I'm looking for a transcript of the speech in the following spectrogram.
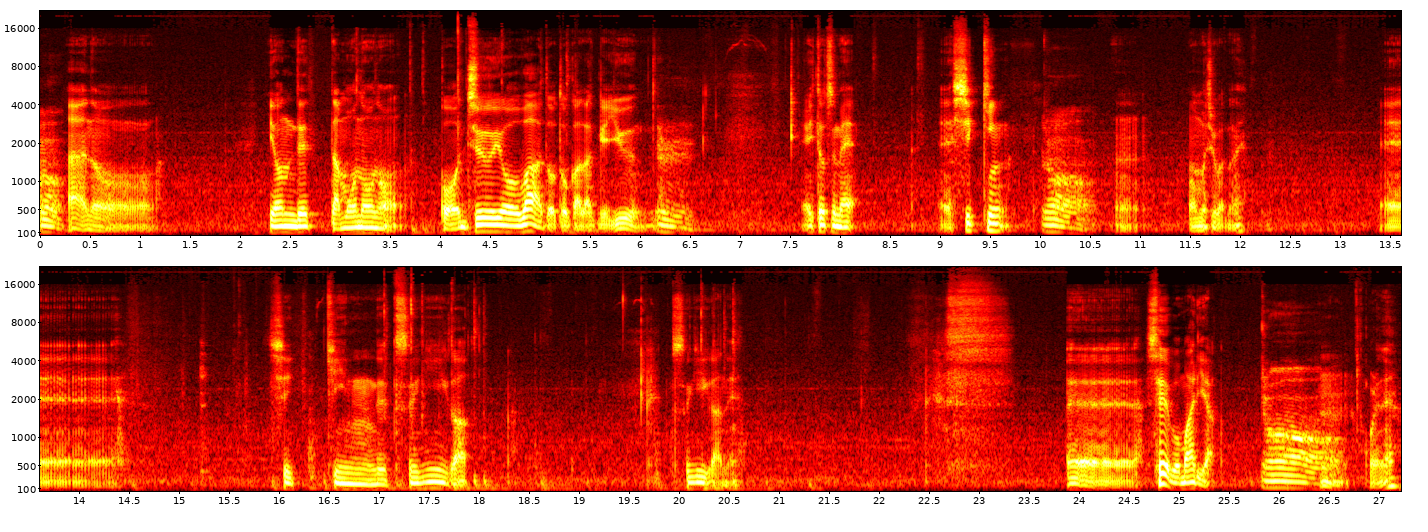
うん。あのー読んでったもののこう重要ワードとかだけ言うんうん。え一つ目えー失禁。あ面白かったね。えー、失禁で次が次がねえー、聖母マリア、あうん、これね。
